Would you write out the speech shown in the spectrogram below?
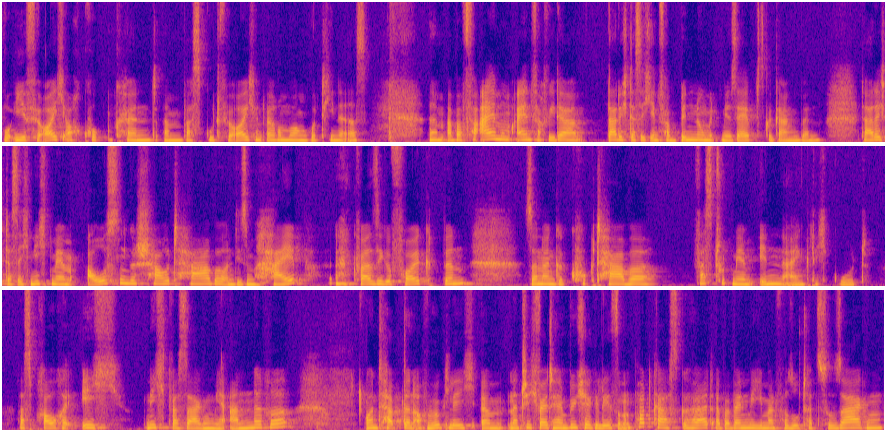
wo ihr für euch auch gucken könnt, ähm, was gut für euch und eure Morgenroutine ist. Ähm, aber vor allem, um einfach wieder dadurch, dass ich in Verbindung mit mir selbst gegangen bin, dadurch, dass ich nicht mehr im Außen geschaut habe und diesem Hype quasi gefolgt bin, sondern geguckt habe, was tut mir im Innen eigentlich gut? Was brauche ich? Nicht, was sagen mir andere? Und habe dann auch wirklich ähm, natürlich weiterhin Bücher gelesen und Podcasts gehört, aber wenn mir jemand versucht hat zu sagen,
